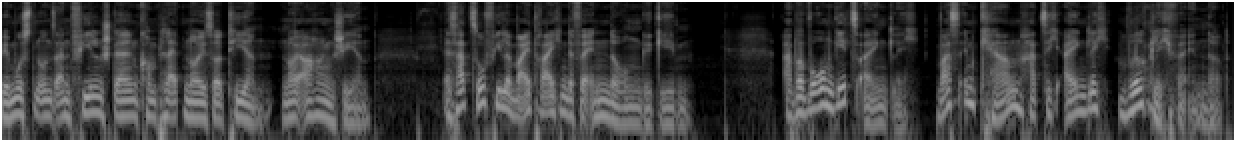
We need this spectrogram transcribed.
wir mussten uns an vielen Stellen komplett neu sortieren, neu arrangieren. Es hat so viele weitreichende Veränderungen gegeben. Aber worum geht's eigentlich? Was im Kern hat sich eigentlich wirklich verändert?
